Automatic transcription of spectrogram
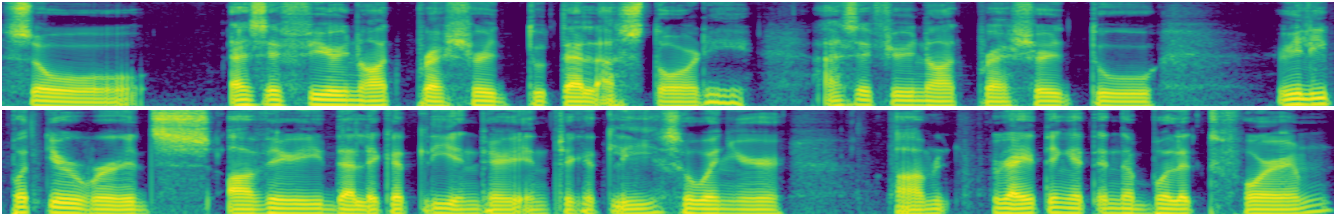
So, as if you're not pressured to tell a story, as if you're not pressured to really put your words uh, very delicately and very intricately. So when you're um, writing it in a bullet form,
